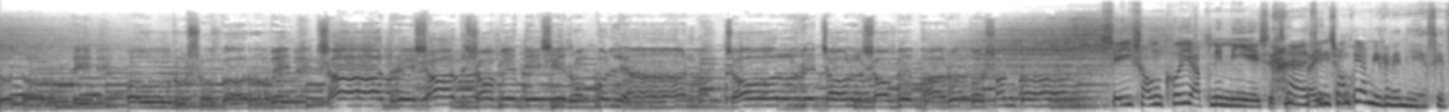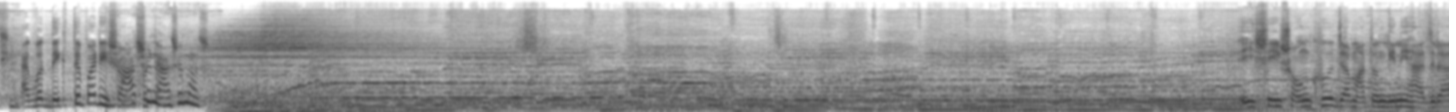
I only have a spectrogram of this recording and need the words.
দর্পে পৌরুষ গর্বে, সাধ রে সাধ, সবে দেশের সেই শঙ্খই আপনি নিয়ে এসেছেন হ্যাঁ তাই সেই তো? সংখ্যাই আমি এখানে নিয়ে এসেছি। একবার দেখতে পারি আসুন শঙ্খটা? আসুন আসুন। এই সেই শঙ্খ যা মাতঙ্গিনী হাজরা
